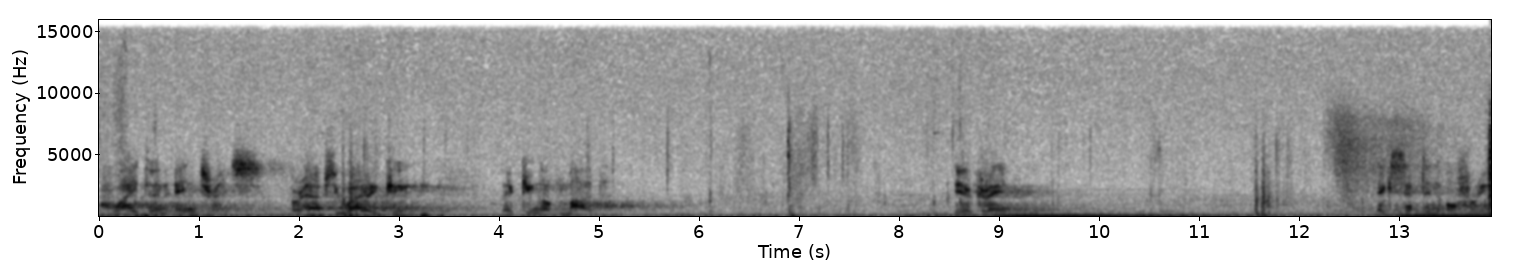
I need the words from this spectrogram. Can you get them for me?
Quite an entrance. Perhaps you are a king. A king of mud. Dear Crane. Accept an offering.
